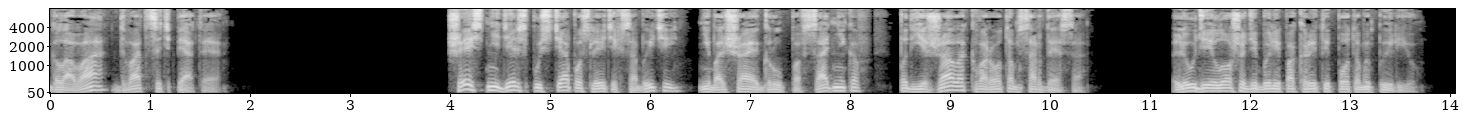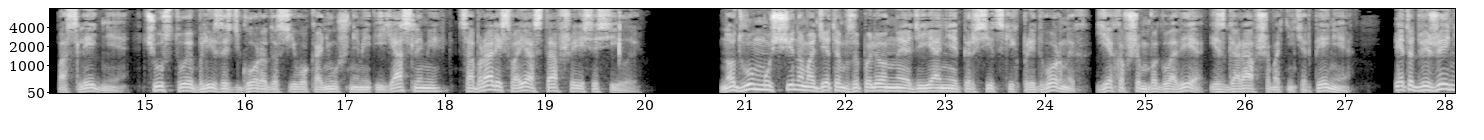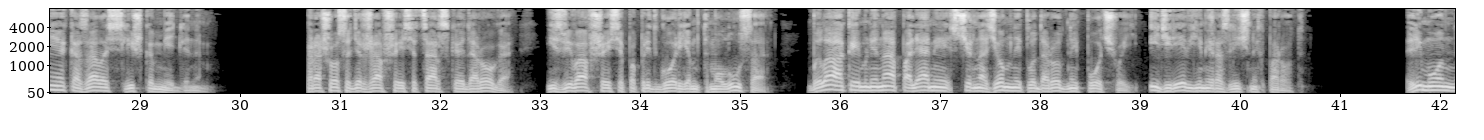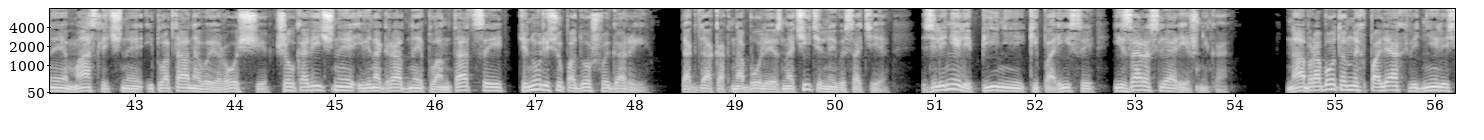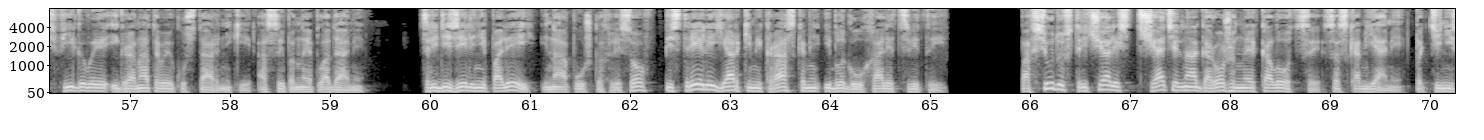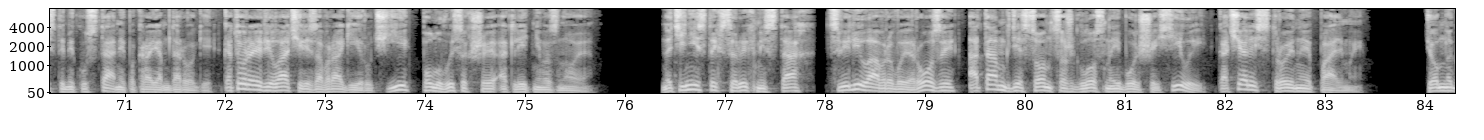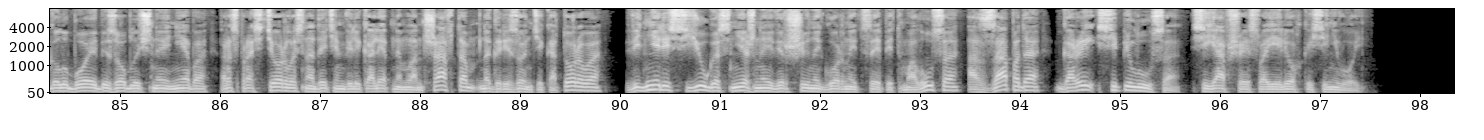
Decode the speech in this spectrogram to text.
Глава двадцать пятая Шесть недель спустя после этих событий небольшая группа всадников подъезжала к воротам Сардеса. Люди и лошади были покрыты потом и пылью. Последние, чувствуя близость города с его конюшнями и яслями, собрали свои оставшиеся силы. Но двум мужчинам, одетым в запыленное одеяние персидских придворных, ехавшим во главе и сгоравшим от нетерпения, это движение казалось слишком медленным. Хорошо содержавшаяся царская дорога, извивавшаяся по предгорьям Тмолуса, была окаймлена полями с черноземной плодородной почвой и деревьями различных пород. Лимонные, масличные и платановые рощи, шелковичные и виноградные плантации тянулись у подошвы горы, тогда как на более значительной высоте зеленели пинии, кипарисы и заросли орешника. На обработанных полях виднелись фиговые и гранатовые кустарники, осыпанные плодами. Среди зелени полей и на опушках лесов пестрели яркими красками и благоухали цветы. Повсюду встречались тщательно огороженные колодцы со скамьями под тенистыми кустами по краям дороги, которая вела через овраги и ручьи, полувысохшие от летнего зноя. На тенистых сырых местах цвели лавровые розы, а там, где солнце жгло с наибольшей силой, качались стройные пальмы. Темно-голубое безоблачное небо распростерлось над этим великолепным ландшафтом, на горизонте которого виднелись с юга снежные вершины горной цепи Тмалуса, а с запада — горы Сипилуса, сиявшие своей легкой синевой.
